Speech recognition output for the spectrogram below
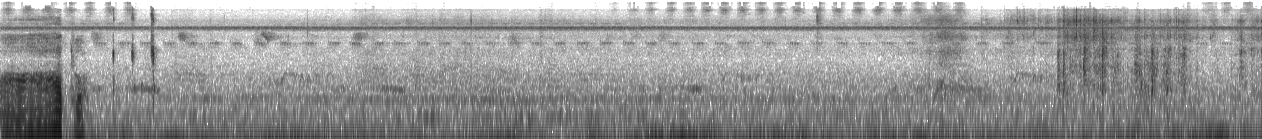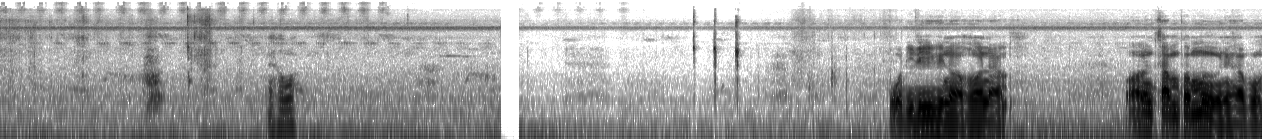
อ้าโถไปครับผม โอ้ดีๆพี่น้องหัวหนามเพราะมันซ้ำฝ่ามือนี่ครับผม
